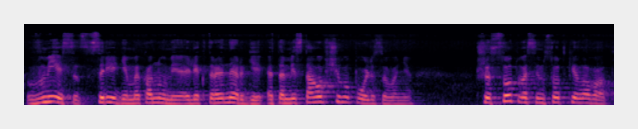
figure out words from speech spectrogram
В месяц в среднем экономия электроэнергии, это места общего пользования. 600-800 киловатт.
